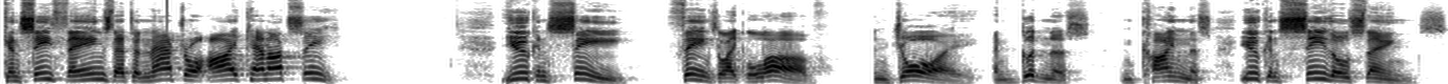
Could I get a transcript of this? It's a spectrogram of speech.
can see things that the natural eye cannot see. You can see things like love and joy and goodness and kindness. You can see those things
